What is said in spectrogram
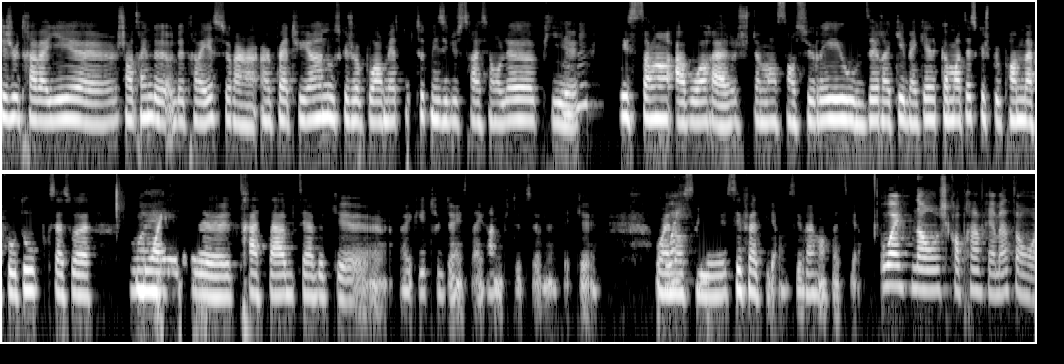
je veux travailler. Euh, je suis en train de, de travailler sur un, un, Patreon où ce que je vais pouvoir mettre toutes mes illustrations là, puis euh, mm-hmm. sans avoir à justement censurer ou dire ok, ben comment est-ce que je peux prendre ma photo pour que ça soit moins traçable, avec avec les trucs d'Instagram puis tout ça. Là. Fait que ouais, non, c'est fatigant, c'est vraiment fatigant. Ouais, non, je comprends vraiment ton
